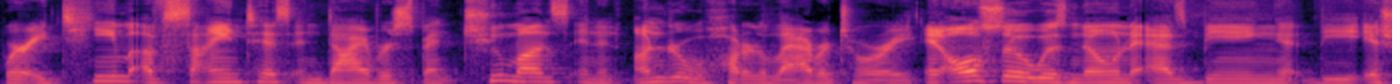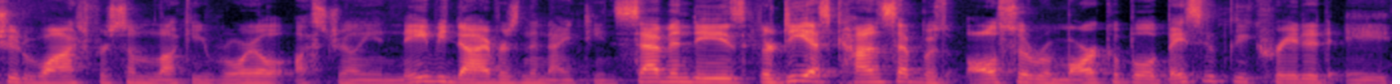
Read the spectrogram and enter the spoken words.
where a team of scientists and divers spent two months in an underwater laboratory and also was known as being the issued watch for some lucky Royal Australian Navy divers in the 1970s. Their DS concept was also remarkable. It basically created a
